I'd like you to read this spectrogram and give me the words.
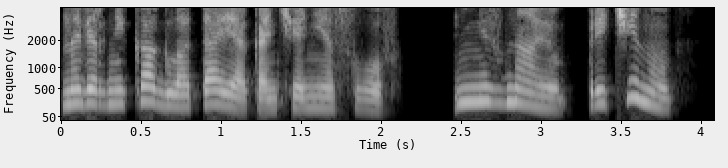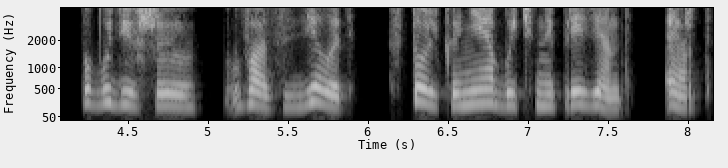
наверняка глотая окончание слов. Не знаю причину, побудившую вас сделать столько необычный презент, Эрт,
